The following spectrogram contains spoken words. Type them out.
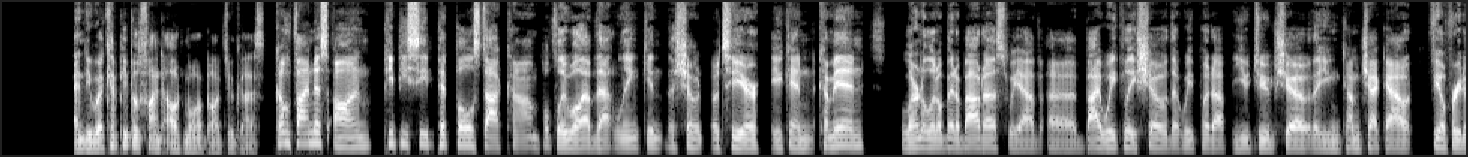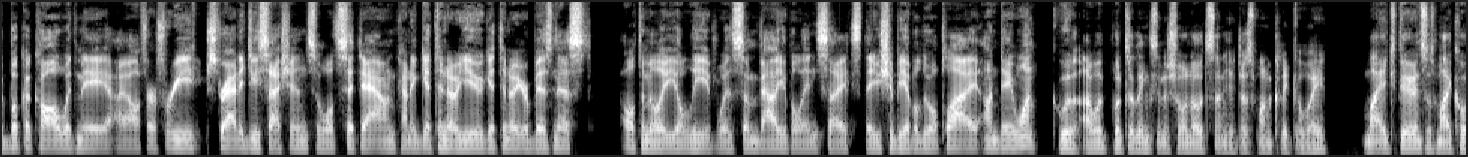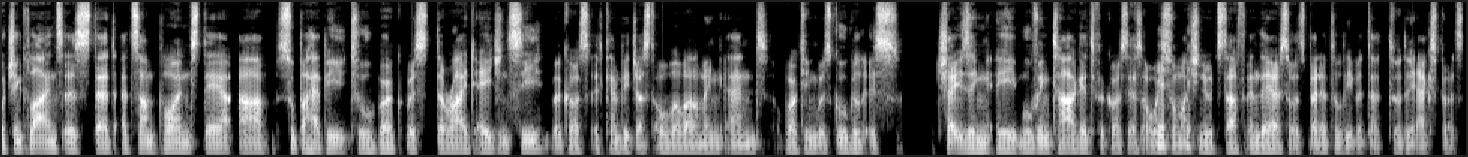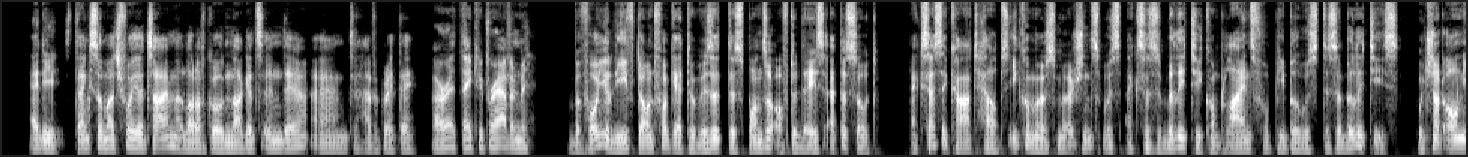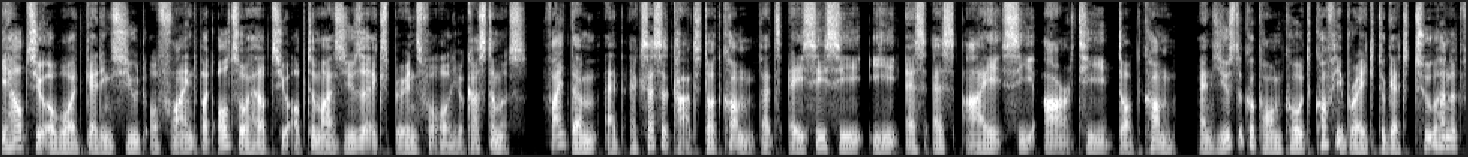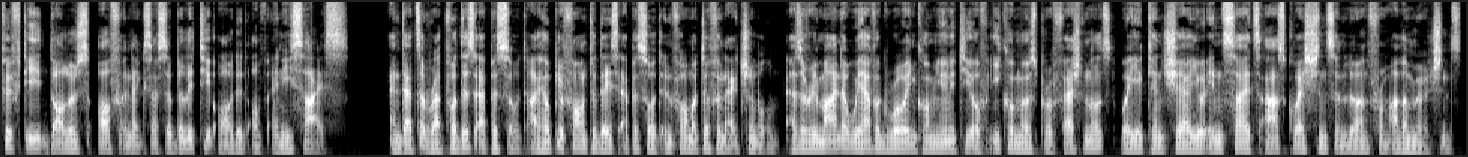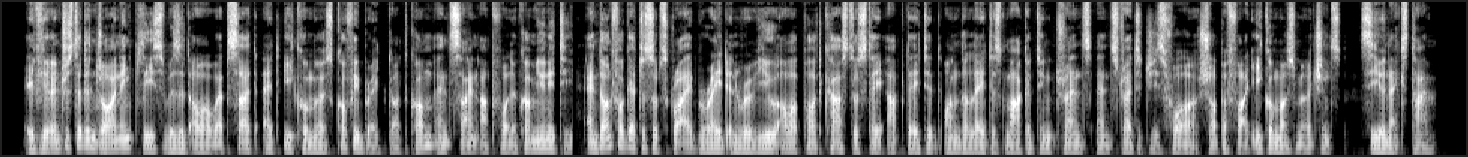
Andy, where can people find out more about you guys? come find us on ppcpitbulls.com. Hopefully we'll have that link in the show notes here. You can come in, learn a little bit about us. We have a bi-weekly show that we put up, YouTube show that you can come check out. Feel free to book a call with me. I offer free strategy sessions. So we'll sit down, kind of get to know you, get to know your business. Ultimately, you'll leave with some valuable insights that you should be able to apply on day one. Cool. I will put the links in the show notes and you're just one click away. My experience with my coaching clients is that at some point they are super happy to work with the right agency because it can be just overwhelming and working with Google is chasing a moving target because there's always so much new stuff in there. So it's better to leave it that- to the experts. Eddie, thanks so much for your time. A lot of gold nuggets in there and have a great day. All right. Thank you for having me. Before you leave, don't forget to visit the sponsor of today's episode. AccessiCart helps e-commerce merchants with accessibility compliance for people with disabilities, which not only helps you avoid getting sued or fined, but also helps you optimize user experience for all your customers. Find them at accessicart.com. That's A-C-C-E-S-S-I-C-R-T.com. And use the coupon code COFFEEBREAK to get $250 off an accessibility audit of any size. And that's a wrap for this episode. I hope you found today's episode informative and actionable. As a reminder, we have a growing community of e-commerce professionals where you can share your insights, ask questions, and learn from other merchants. If you're interested in joining, please visit our website at ecommercecoffeebreak.com and sign up for the community. And don't forget to subscribe, rate, and review our podcast to stay updated on the latest marketing trends and strategies for Shopify e-commerce merchants. See you next time.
